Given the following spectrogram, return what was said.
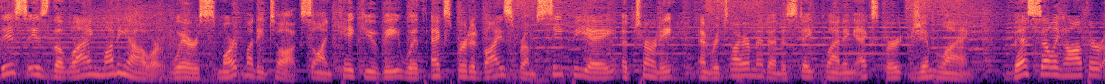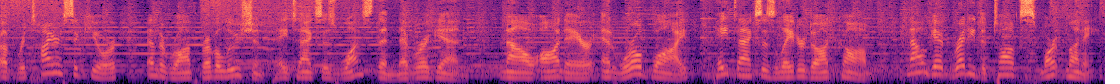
This is the Lange Money Hour, where smart money talks on KQV with expert advice from CPA, attorney, and retirement and estate planning expert Jim Lange. Best selling author of Retire Secure and The Roth Revolution Pay Taxes Once, Then Never Again. Now on air and worldwide, paytaxeslater.com. Now get ready to talk smart money.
